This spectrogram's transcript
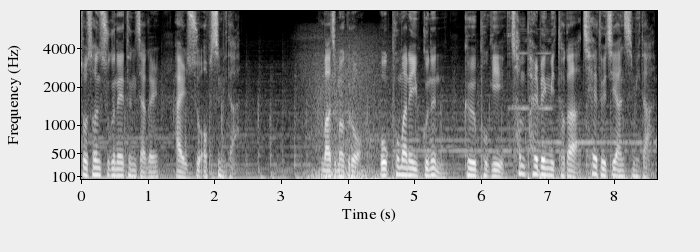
조선 수군의 등장을 알 수 없습니다. 마지막으로 옥포만의 입구는 그 폭이 1800m가 채 되지 않습니다.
